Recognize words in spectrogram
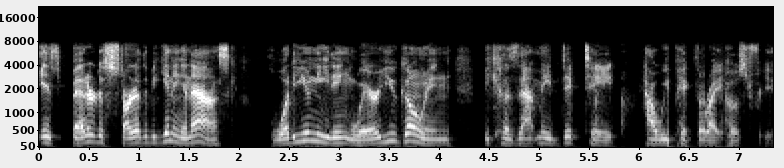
it's better to start at the beginning and ask, what are you needing? Where are you going? Because that may dictate how we pick the right host for you.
